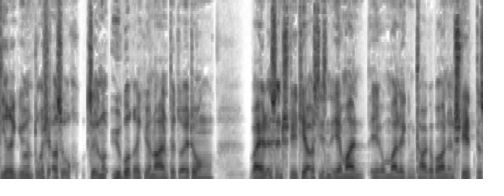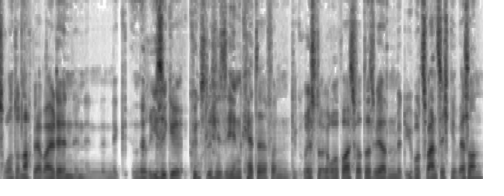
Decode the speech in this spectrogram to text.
die Region durchaus auch zu einer überregionalen Bedeutung, weil es entsteht hier aus diesen ehemaligen, ehemaligen Tagebauen, entsteht bis runter nach Berwalde in, in, in eine, eine, riesige künstliche Seenkette von die größte Europas wird das werden mit über 20 Gewässern.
